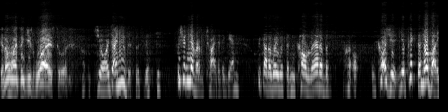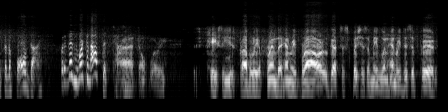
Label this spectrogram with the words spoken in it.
You know, I think he's wise to it. George, I knew this was risky. We should never have tried it again. We got away with it in Colorado, but, well, because you, you picked a nobody for the fall guy. But it isn't working out this time. Ah, don't worry. This Casey is probably a friend of Henry Brower who got suspicious of me when Henry disappeared.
